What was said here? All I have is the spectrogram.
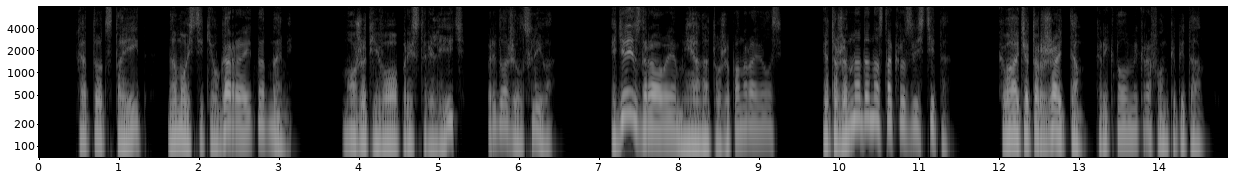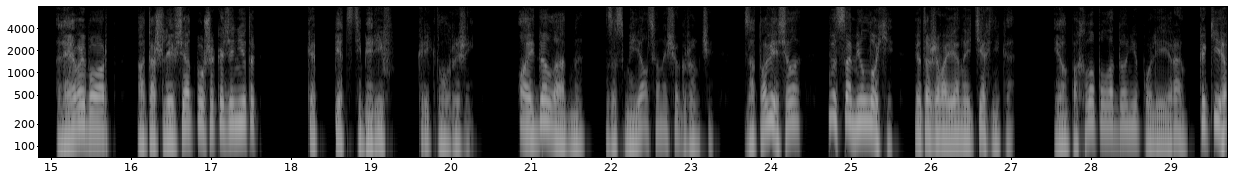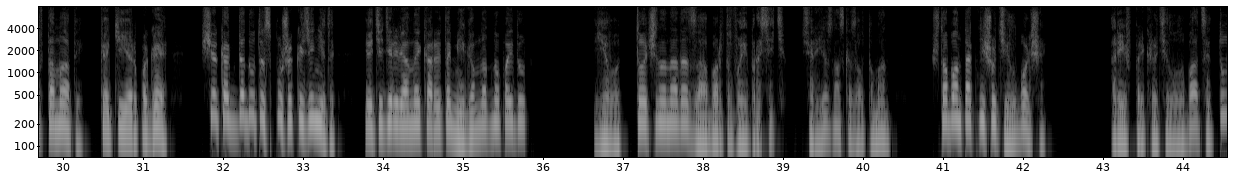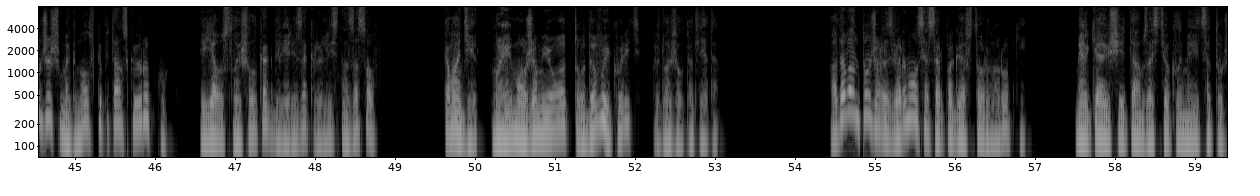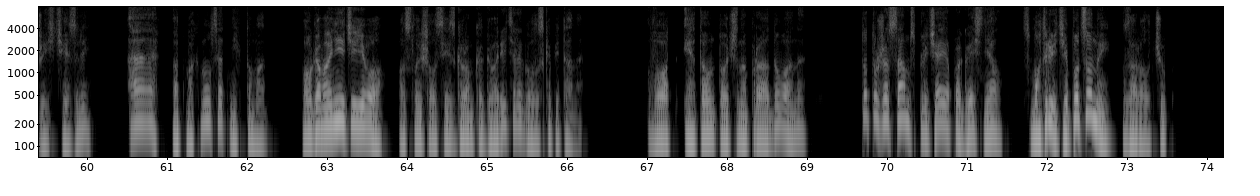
А тот стоит на мостике, угорает над нами. «Может, его пристрелить?» — предложил Слива. Идея здравая, мне она тоже понравилась. Это же надо нас так развести-то. «Хватит ржать там!» — крикнул в микрофон капитан. «Левый борт! Отошли все от пушек и зениток!» «Капец тебе, Риф!» — крикнул Рыжий. «Ой, да ладно!» — засмеялся он еще громче. «Зато весело! Вы сами лохи! Это же военная техника. И он похлопал ладонью по леерам. Какие автоматы? Какие РПГ? Ща как дадут из пушек и зениток. Эти деревянные корыта мигом на дно пойдут. Его точно надо за борт выбросить, — серьезно сказал Туман. Чтобы он так не шутил больше. Риф прекратил улыбаться и тут же шмыгнул в капитанскую рубку, и я услышал, как двери закрылись на засов. «Командир, мы можем его оттуда выкурить», — предложил Котлета. Адаван тут же развернулся с РПГ в сторону рубки. Мелькающие там за стеклами лица тут же исчезли. а отмахнулся от них туман. «Угомоните его!» — послышался из громкоговорителя голос капитана. Вот это он точно про Адувана. Тот уже сам с плеча РПГ снял. «Смотрите, пацаны!» — заорал Чуб.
